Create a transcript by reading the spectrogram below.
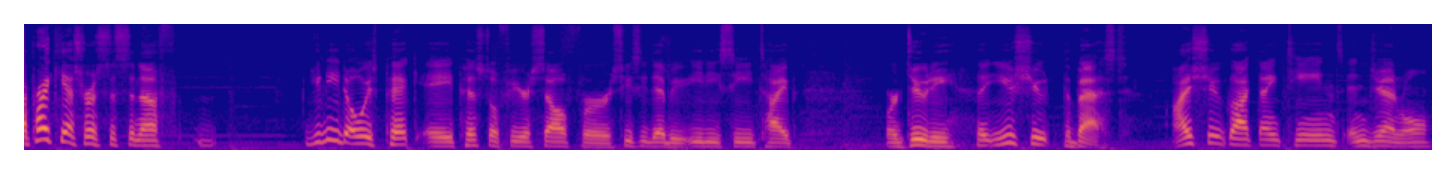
I probably can't stress this enough. You need to always pick a pistol for yourself for CCW, EDC type, or duty that you shoot the best. I shoot Glock 19s in general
